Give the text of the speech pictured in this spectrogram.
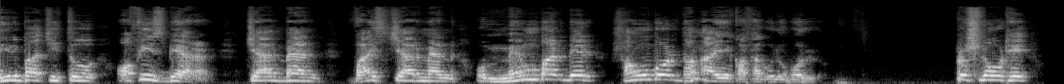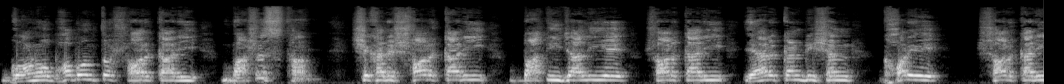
নির্বাচিত office bearer chairman, vice chairman ও মেম্বারদের সংবর্ধনায় এ কথাগুলো বলল। প্রশ্ন ওঠে গণভবন তো সরকারি বাসস্থান, সেখানে সরকারি বাতি জ্বালিয়ে সরকারি এয়ার কন্ডিশন ঘরে সরকারি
